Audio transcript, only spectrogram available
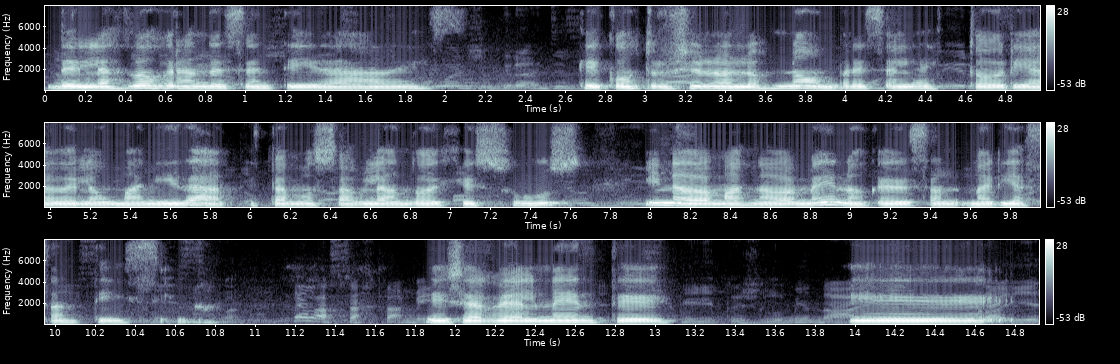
de las dos grandes entidades que construyeron los nombres en la historia de la humanidad. Estamos hablando de Jesús y nada más, nada menos que de María Santísima. Ella realmente eh,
